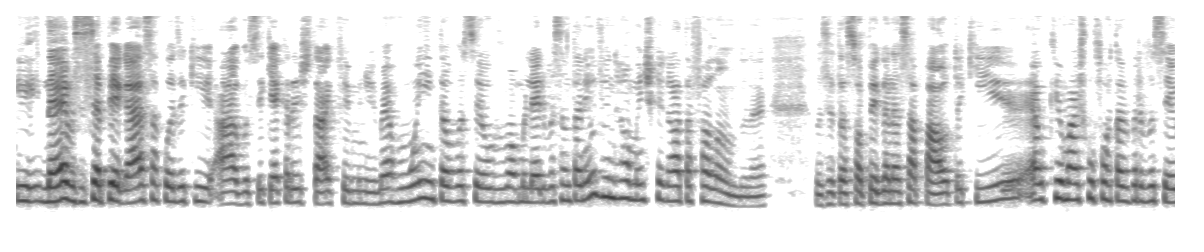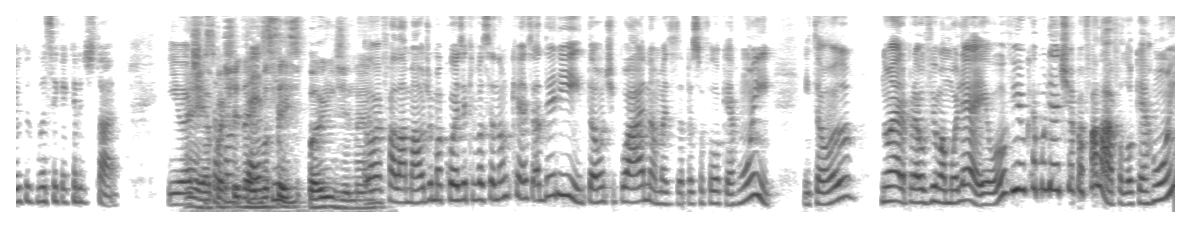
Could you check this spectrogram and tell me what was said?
e, né, você se apegar a essa coisa que, ah, você quer acreditar que feminismo é ruim, então você ouve uma mulher e você não tá nem ouvindo realmente o que ela tá falando, né? Você tá só pegando essa pauta que é o que é mais confortável para você e o que você quer acreditar. E eu acho é, que isso a partir daí você expande, né? Ela vai falar mal de uma coisa que você não quer aderir. Então, tipo, ah, não, mas essa pessoa falou que é ruim, então eu não era para ouvir uma mulher, eu ouvi o que a mulher tinha para falar, falou que é ruim.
